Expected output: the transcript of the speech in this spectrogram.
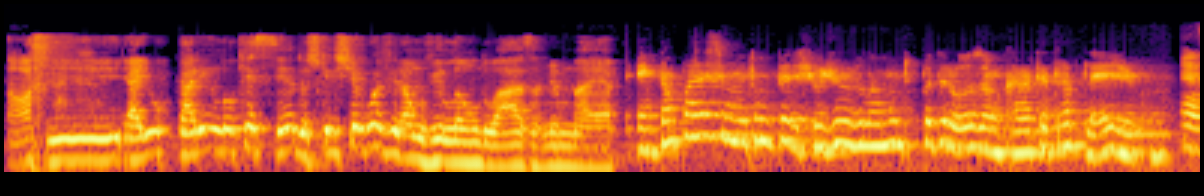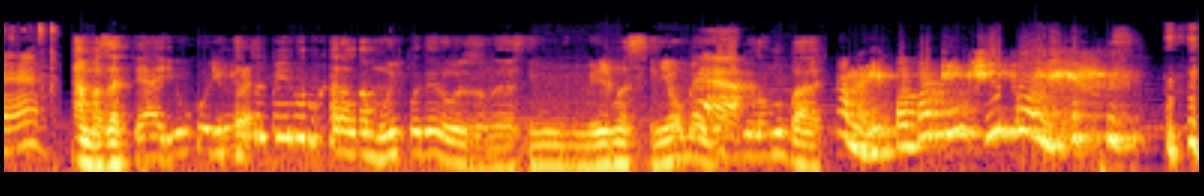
Nossa. E aí o cara enlouquecendo. Acho que ele chegou a virar um vilão do Asa mesmo na época. Então parece muito um perfil de um vilão muito poderoso, é um cara tetraplégico. É. Ah, mas até aí o Coringa também não é um cara lá muito poderoso, né? Assim, mesmo assim, é o melhor É. vilão do Batman. Ah, mas ele pode bater em ti, pelo menos.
